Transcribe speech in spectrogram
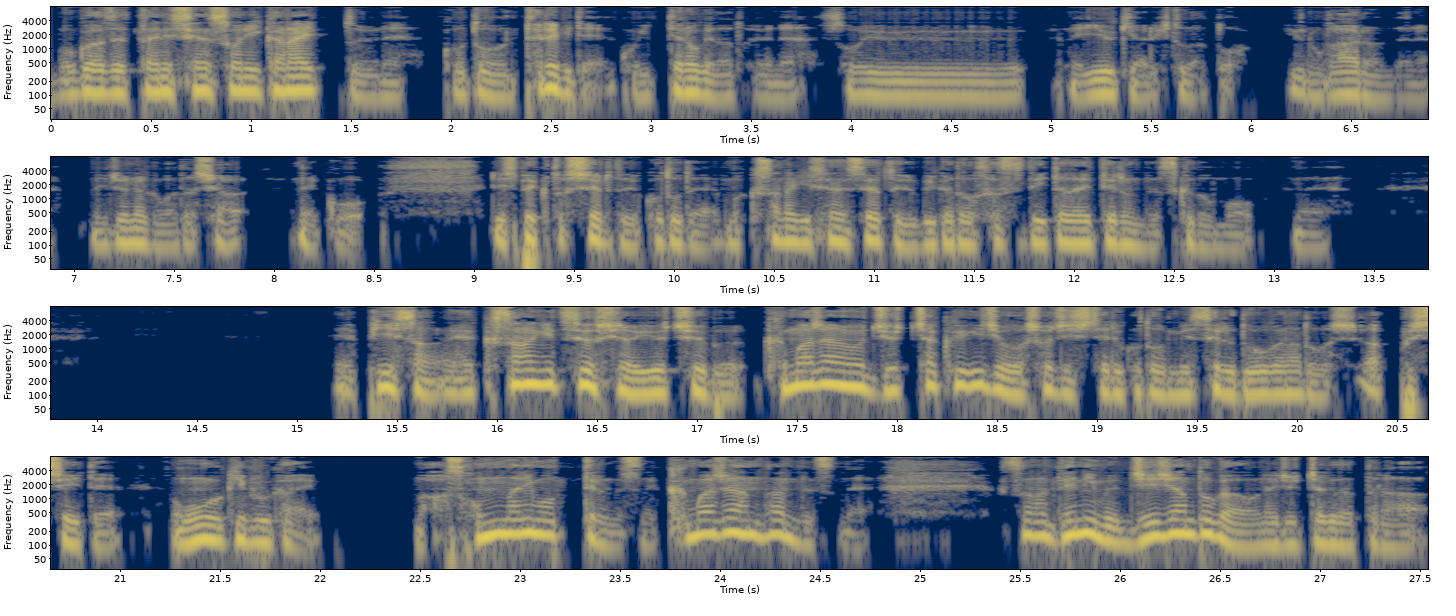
僕は絶対に戦争に行かないというね、ことをテレビでこう言ってるわけだというね、そういう、ね、勇気ある人だというのがあるんでね、非常になんか私はね、こう、リスペクトしてるということで、まあ、草薙先生という呼び方をさせていただいてるんですけども、ね、え P さん、え草薙剛の YouTube、熊ジャンを10着以上所持していることを見せる動画などをアップしていて、趣深い。まあ、そんなに持ってるんですね。熊ジャンなんですね。普通のデニム、G ジャンとかをね、10着だったら、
